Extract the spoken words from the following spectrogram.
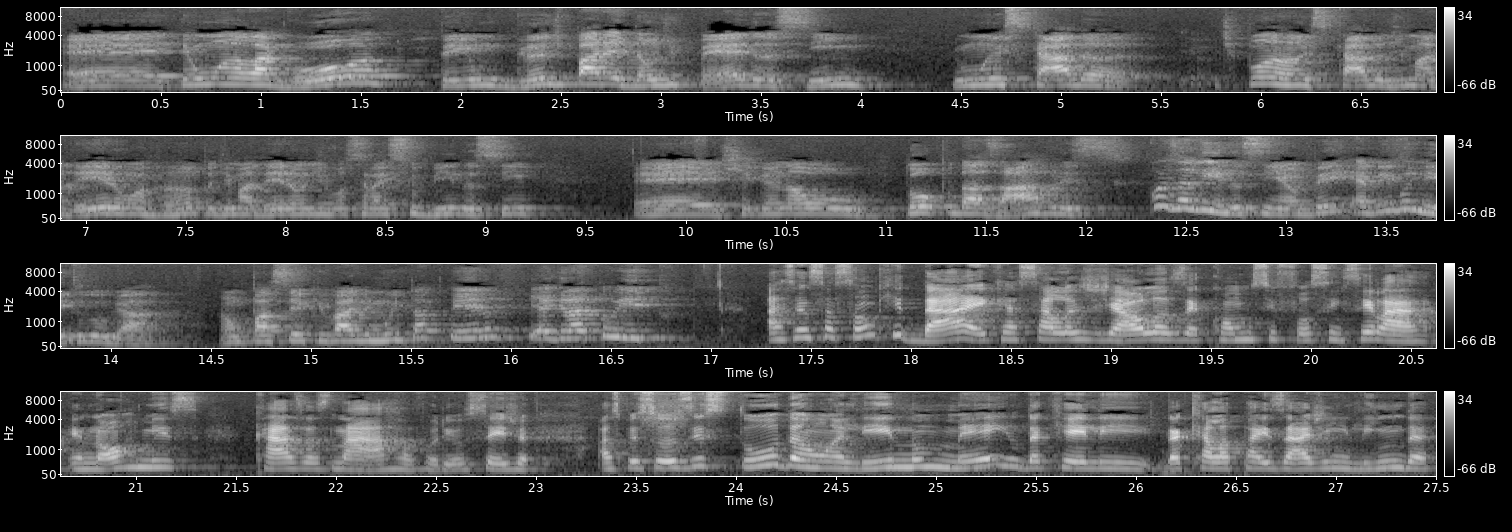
É, tem uma lagoa, tem um grande paredão de pedra assim, e uma escada, tipo uma escada de madeira, uma rampa de madeira onde você vai subindo assim, é, chegando ao topo das árvores. Coisa linda assim, é bem, é bem bonito o lugar. É um passeio que vale muito a pena e é gratuito. A sensação que dá é que as salas de aulas é como se fossem, sei lá, enormes casas na árvore, ou seja, as pessoas estudam ali no meio daquele, daquela paisagem linda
